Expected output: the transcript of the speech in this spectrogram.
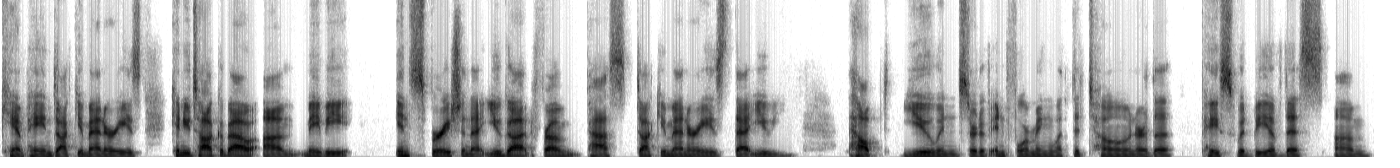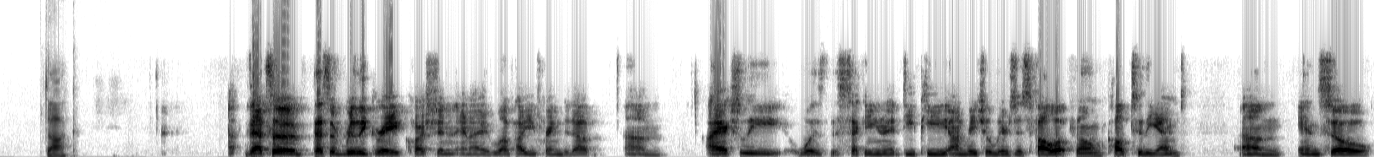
campaign documentaries. Can you talk about um, maybe inspiration that you got from past documentaries that you helped you in sort of informing what the tone or the pace would be of this um, doc? That's a that's a really great question, and I love how you framed it up. Um, I actually was the second unit DP on Rachel Lears' follow up film called To the End. Um, and so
